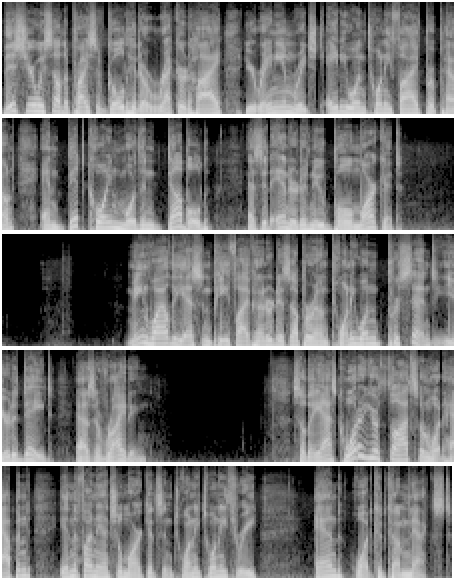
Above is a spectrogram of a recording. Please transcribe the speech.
This year we saw the price of gold hit a record high, uranium reached 81.25 per pound, and Bitcoin more than doubled as it entered a new bull market. Meanwhile, the S&P 500 is up around 21% year to date as of writing. So they ask, what are your thoughts on what happened in the financial markets in 2023 and what could come next?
